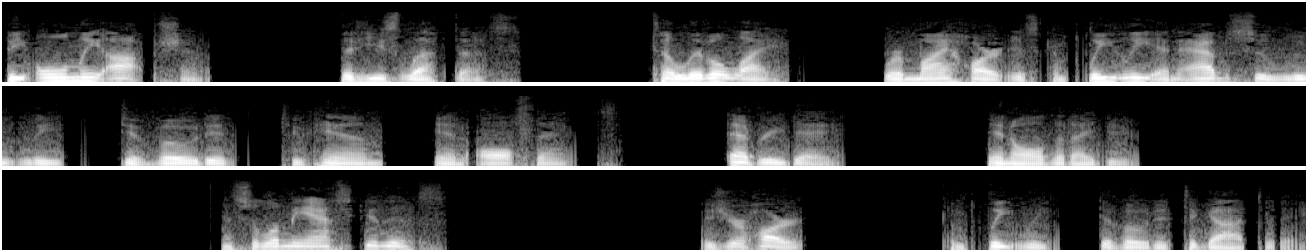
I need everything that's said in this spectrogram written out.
the only option that he's left us to live a life where my heart is completely and absolutely devoted to him in all things, every day, in all that I do. And so let me ask you this Is your heart completely devoted to God today?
